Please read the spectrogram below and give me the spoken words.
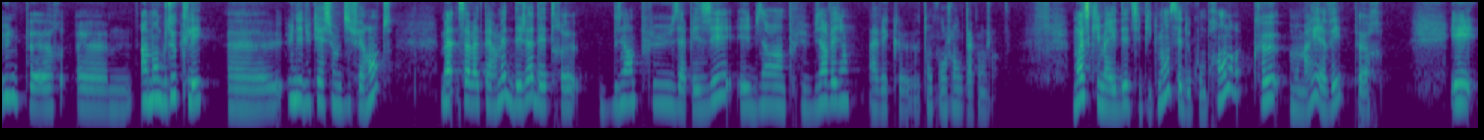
une peur, euh, un manque de clés, euh, une éducation différente, ben, ça va te permettre déjà d'être bien plus apaisé et bien plus bienveillant avec ton conjoint ou ta conjointe. Moi, ce qui m'a aidé typiquement, c'est de comprendre que mon mari avait peur. Et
